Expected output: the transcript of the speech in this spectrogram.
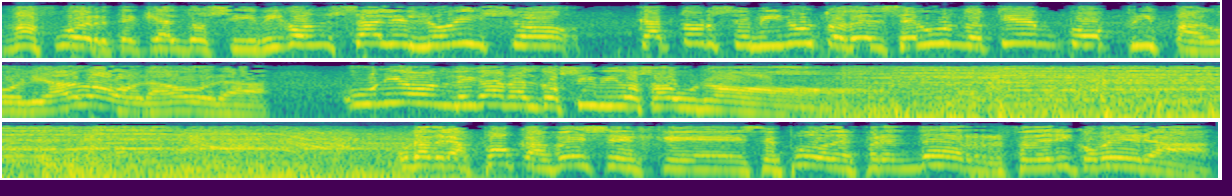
más fuerte que Aldo Civi. González lo hizo 14 minutos del segundo tiempo. Pipa goleador ahora. Unión le gana al Dosivi 2 a 1. Pocas veces que se pudo desprender Federico Vera.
